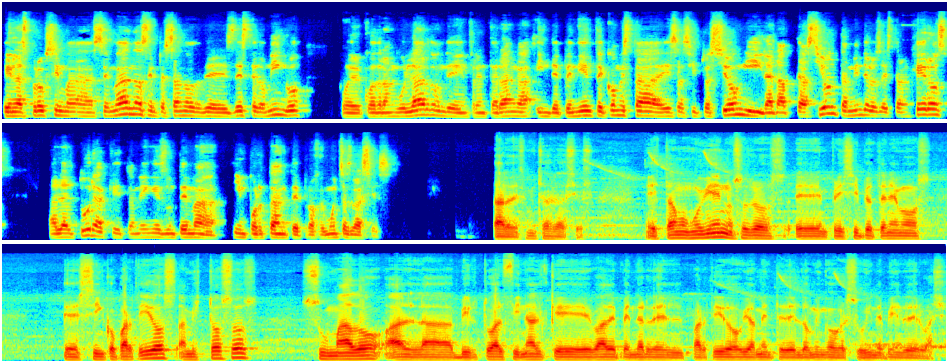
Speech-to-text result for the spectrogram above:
en las próximas semanas, empezando desde este domingo por el cuadrangular, donde enfrentarán a Independiente? ¿Cómo está esa situación y la adaptación también de los extranjeros a la altura, que también es un tema importante, profe? Muchas gracias tardes, muchas gracias. Estamos muy bien, nosotros eh, en principio tenemos eh, cinco partidos amistosos, sumado a la virtual final que va a depender del partido, obviamente, del domingo versus Independiente del Valle.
